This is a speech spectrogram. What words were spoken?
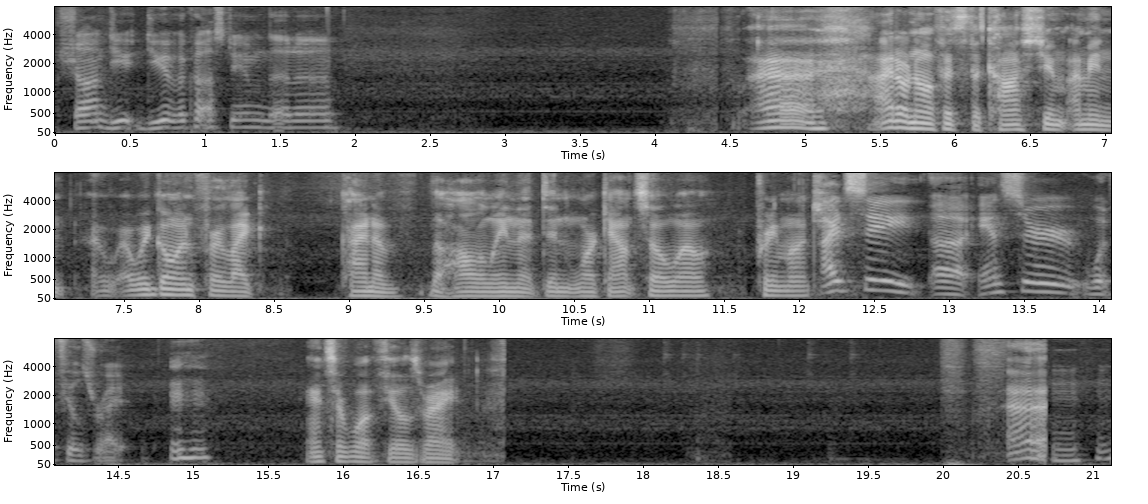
Sean, do you do you have a costume that uh? Uh, I don't know if it's the costume. I mean, are are we going for like kind of the Halloween that didn't work out so well? Pretty much. I'd say uh, answer what feels right. Mm-hmm. Answer what feels right. Uh, Mm-hmm.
